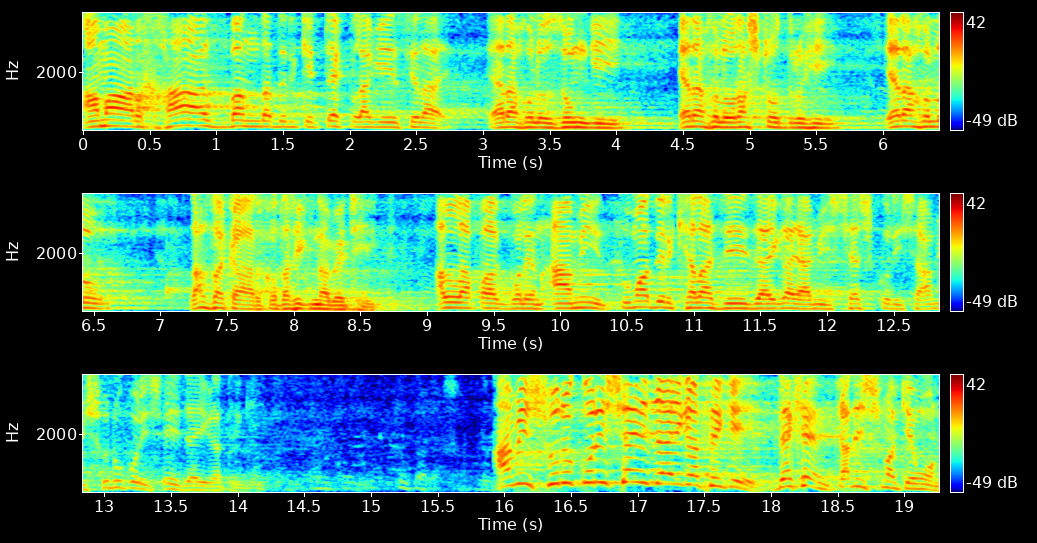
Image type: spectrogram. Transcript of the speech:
আমার খাস বান্দাদেরকে ট্যাক লাগিয়েছিলা। এরা হলো জঙ্গি, এরা হলো রাষ্ট্রদ্রোহী, এরা হলো রাজাকার, কথা ঠিক না ঠিক। আল্লাহ পাক বলেন, আমি তোমাদের খেলা যে জায়গায় আমি শেষ করি আমি শুরু করি সেই জায়গা থেকে। আমি শুরু করি সেই জায়গা থেকে। দেখেন কারিশ্মা কেমন।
